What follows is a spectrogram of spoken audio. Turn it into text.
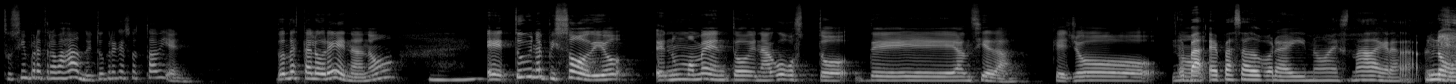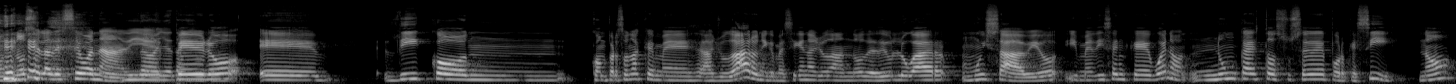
tú siempre trabajando y tú crees que eso está bien. ¿Dónde está Lorena, no? Eh, tuve un episodio en un momento, en agosto, de ansiedad que yo... He, pasado por ahí, no es nada agradable. No, no se la deseo a nadie, pero eh, di con, con personas que me ayudaron y que me siguen ayudando desde un lugar muy sabio y me dicen que, bueno, nunca esto sucede porque sí, ¿no?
